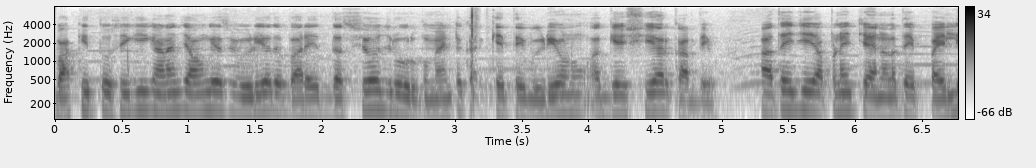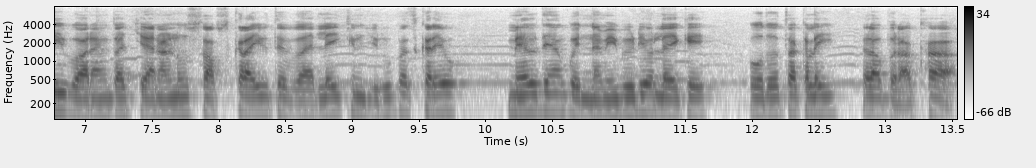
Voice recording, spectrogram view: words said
ਬਾਕੀ ਤੁਸੀਂ ਕੀ ਕਹਿਣਾ ਚਾਹੋਗੇ ਇਸ ਵੀਡੀਓ ਦੇ ਬਾਰੇ, ਦੱਸਿਓ ਜਰੂਰ ਕਮੈਂਟ ਕਰਕੇ ਤੇ ਵੀਡੀਓ ਨੂੰ ਅੱਗੇ ਸ਼ੇਅਰ ਕਰ ਦਿਓ। ਅਤੇ ਜੇ ਆਪਣੇ ਚੈਨਲ ਤੇ ਪਹਿਲੀ ਵਾਰ ਆਏ ਹੋ ਤਾਂ ਚੈਨਲ ਨੂੰ ਸਬਸਕ੍ਰਾਈਬ ਤੇ ਬੈਲ ਆਈਕਨ ਜਰੂਰ ਪ੍ਰੈਸ ਕਰਿਓ। ਮਿਲਦੇ ਹਾਂ ਕੋਈ ਨਵੀਂ ਵੀਡੀਓ ਲੈ ਕੇ। ਉਦੋਂ ਤੱਕ ਲਈ ਰੱਬ ਰਾਖਾ।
